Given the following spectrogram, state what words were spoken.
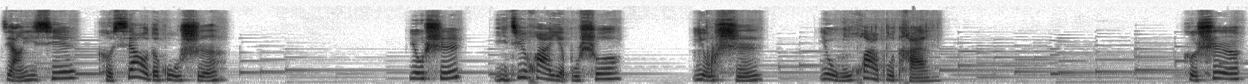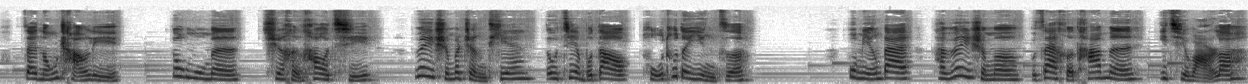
讲一些可笑的故事，有时一句话也不说。有时，又无话不谈。可是，在农场里，动物们却很好奇，为什么整天都见不到图图的影子？不明白他为什么不再和他们一起玩了。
